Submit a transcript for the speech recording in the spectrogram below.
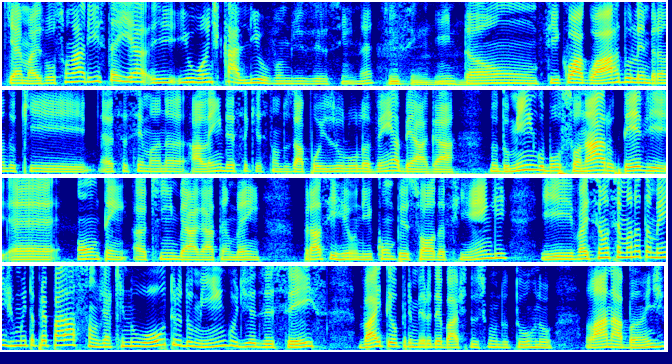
que é mais bolsonarista e, a, e, e o anti-Calil vamos dizer assim né? Sim sim. Então fica o aguardo lembrando que essa semana além dessa questão dos apoios o Lula vem a BH no domingo. Bolsonaro teve é, ontem aqui em BH também para se reunir com o pessoal da FIENG e vai ser uma semana também de muita preparação, já que no outro domingo, dia 16, vai ter o primeiro debate do segundo turno lá na Band.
